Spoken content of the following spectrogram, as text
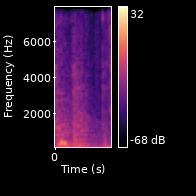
you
